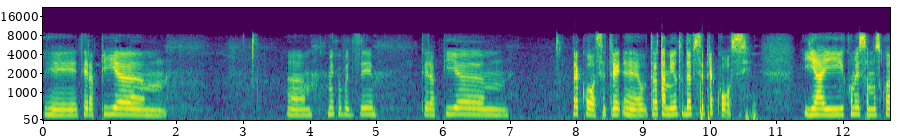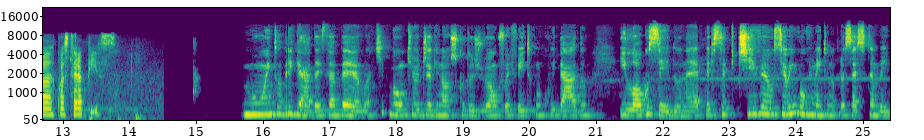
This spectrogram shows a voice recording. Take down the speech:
é, terapia. Como é que eu vou dizer? Terapia hum, precoce. É, o tratamento deve ser precoce. E aí começamos com, a, com as terapias. Muito obrigada, Isabela. Que bom que o diagnóstico do João foi feito com cuidado e logo cedo, né? Perceptível o seu envolvimento no processo também.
